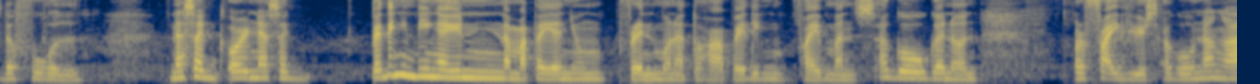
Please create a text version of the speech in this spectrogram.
The Fool. Nasa, or nasa, pwedeng hindi ngayon namatayan yung friend mo na to ha. Pwedeng five months ago, ganon or 5 years ago na nga,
